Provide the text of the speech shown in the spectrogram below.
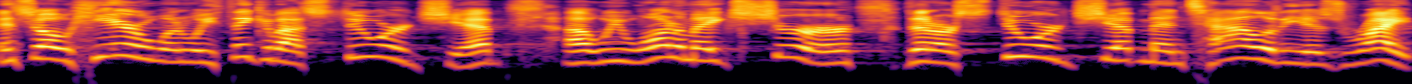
And so, here, when we think about stewardship, uh, we want to make sure that our stewardship mentality is right.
